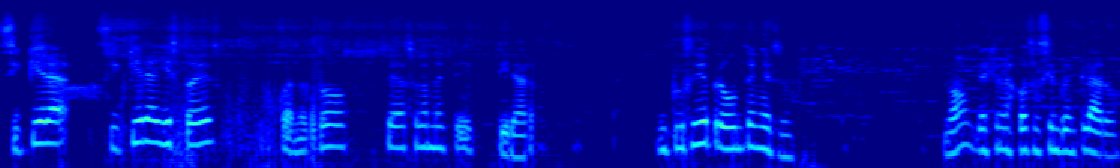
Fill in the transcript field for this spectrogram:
siquiera, siquiera, y esto es cuando todo sea solamente tirar. Inclusive pregunten eso, ¿no? Dejen las cosas siempre en claro,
